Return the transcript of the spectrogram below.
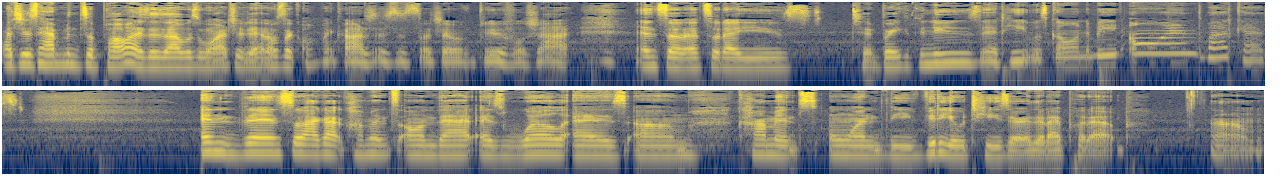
I just happened to pause as I was watching it. And I was like, "Oh my gosh, this is such a beautiful shot!" And so that's what I used to break the news that he was going to be on the podcast. And then, so I got comments on that as well as um, comments on the video teaser that I put up. Um,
